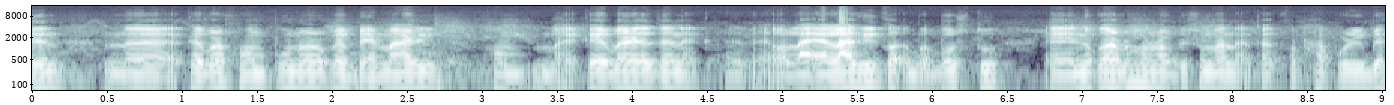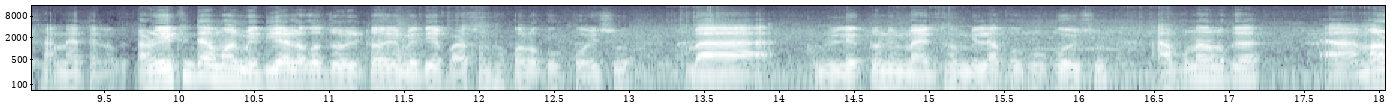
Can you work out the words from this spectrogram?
যেন একেবাৰে সম্পূৰ্ণৰূপে বেমাৰী একেবাৰে যেন এলাগী বস্তু এনেকুৱা ধৰণৰ কিছুমান এটা কথা পৰিৱেশ আনে তেওঁলোকে। আৰু এইখিনিতে মই মিডিয়াৰ লগত জড়িত এই মিডিয়া পাৰ্চনসকলকো কৈছোঁ বা ইলেক্ট্ৰনিক মাধ্যমবিলাককো কৈছোঁ। আপোনালোকে আমাৰ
